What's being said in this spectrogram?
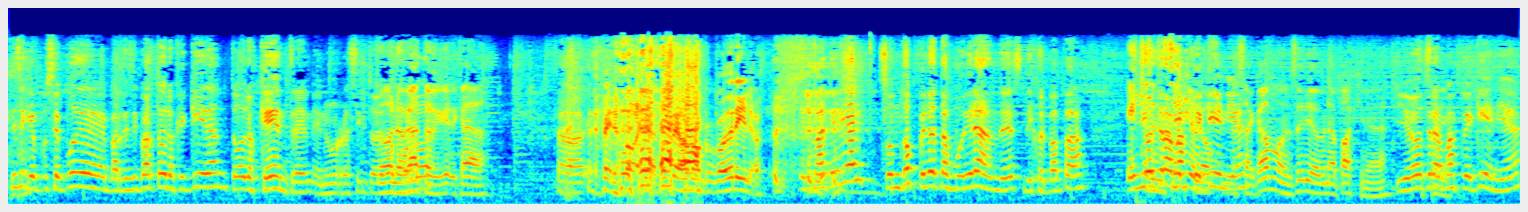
Dice que se puede participar todos los que quieran, todos los que entren en un recinto de Todos los 2x2. gatos que cada... Está- Pero bueno, entonces vamos a cocodrilo. El material son dos pelotas muy grandes, dijo el papá, y Esto otra en más lo- pequeña. Lo, sacamos en serio de una página, ¿eh? Y otra más pequeña,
